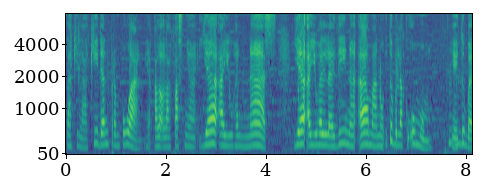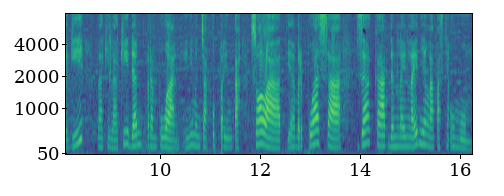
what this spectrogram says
laki-laki dan perempuan. Ya, kalau lafaznya ya ayuhan nas, ya ayyuhalladzina amanu itu berlaku umum, yaitu bagi laki-laki dan perempuan. Ini mencakup perintah sholat, ya, berpuasa, zakat dan lain-lain yang lafaznya umum.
